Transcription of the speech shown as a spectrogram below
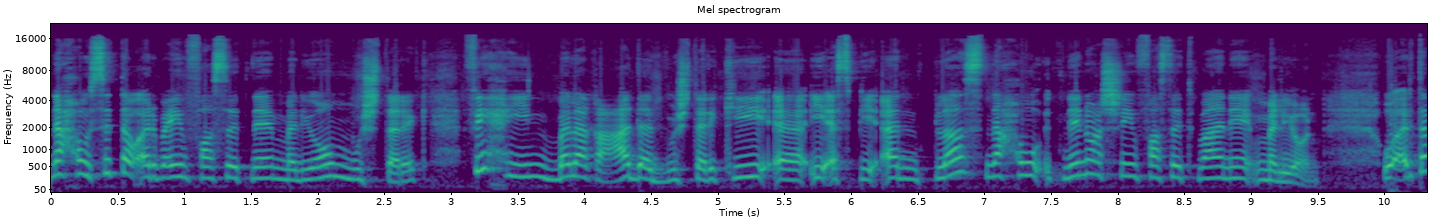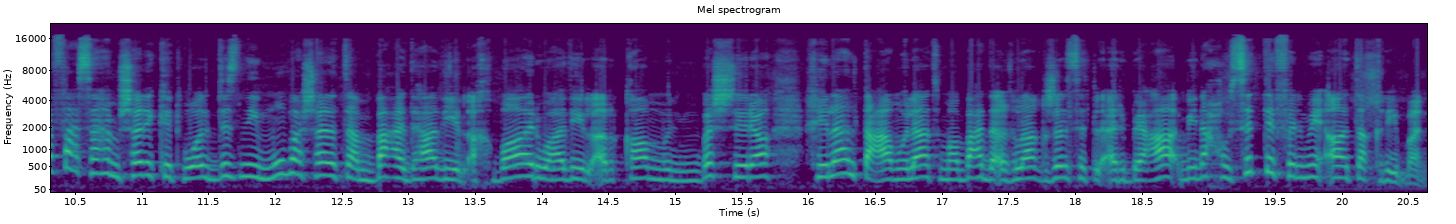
نحو 46.2 مليون مشترك. في حين بلغ عدد مشتركي ESPN Plus نحو 22.8 مليون. وارتفع سهم شركة والت ديزني مباشرة بعد هذه الأخبار وهذه الأرقام المبشرة خلال تعاملات ما بعد إغلاق جلسة الأربعاء بنحو 6% تقريباً.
